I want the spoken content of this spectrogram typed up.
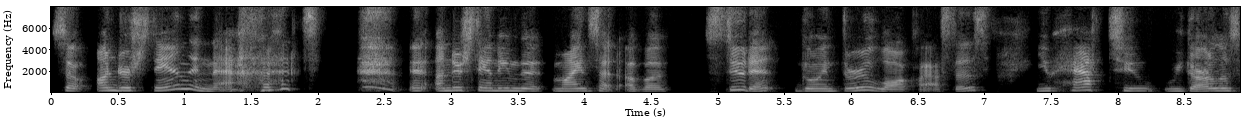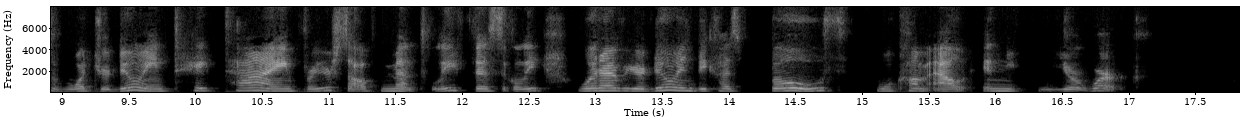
So understanding that, understanding the mindset of a student going through law classes, you have to, regardless of what you're doing, take time for yourself mentally, physically, whatever you're doing, because both will come out in your work.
